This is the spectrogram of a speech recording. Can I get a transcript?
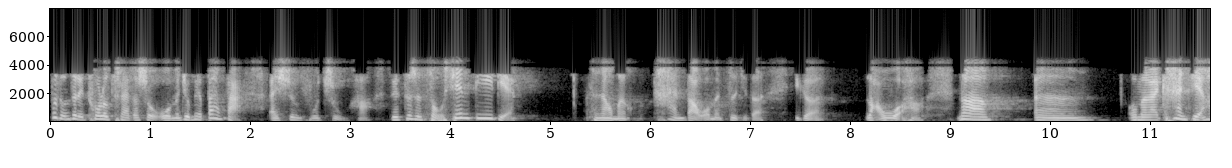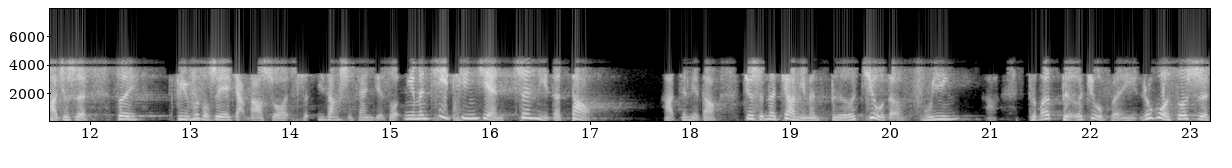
不从这里脱落出来的时候，我们就没有办法来顺服主哈。所以这是首先第一点，是让我们看到我们自己的一个老我哈。那嗯，我们来看见哈，就是所以比夫所说也讲到说，是一章十三节说，你们既听见真理的道，啊，真理道就是那叫你们得救的福音啊。怎么得救福音？如果说是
